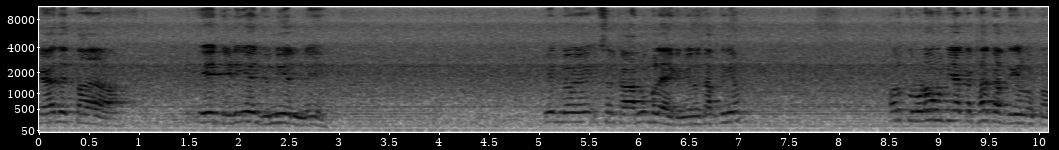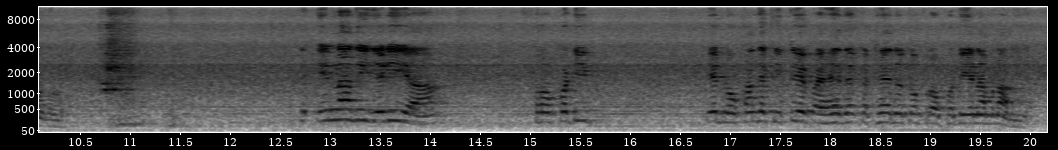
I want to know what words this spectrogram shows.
ਕਹਿ ਦਿੱਤਾ ਆ ਇਹ ਜਿਹੜੀਆਂ ਯੂਨੀਅਨ ਨੇ, ਇਹ ਲੋ- ਸਰਕਾਰ ਨੂੰ ਬਲੈਕਮੇਲ ਕਰਦੀਆਂ ਔਰ ਕਰੋੜਾਂ ਰੁਪਇਆ ਇਕੱਠਾ ਕਰਦੀਆਂ ਲੋਕਾਂ ਕੋਲੋਂ। ਤੇ ਇਹਨਾਂ ਦੀ ਜਿਹੜੀ ਆ ਪ੍ਰਾਪਰਟੀ ਇਹ ਲੋਕਾਂ ਦੇ ਕੀਤੇ ਹੋਏ ਪੈਸੇ ਦੇ ਇਕੱਠੇ ਦੇ ਤੋਂ ਪ੍ਰਾਪਰਟੀ ਇਹਨਾਂ ਬਣਾ ਲਈ ਆ।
